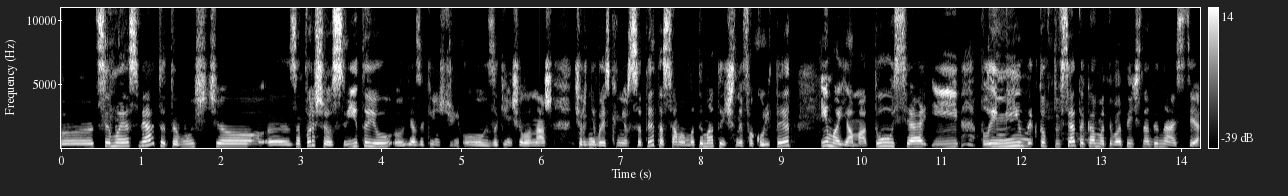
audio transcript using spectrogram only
е, це моє свято, тому що е, за першою освітою е, я закінчила наш Чернівецький університет, а саме математичний факультет, і моя матуся, і племінник, тобто вся така математична династія.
